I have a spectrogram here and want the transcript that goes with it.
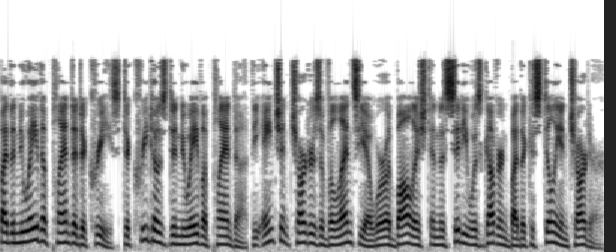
By the Nueva Planta decrees Decretos de Nueva Planta the ancient charters of Valencia were abolished and the city was governed by the Castilian charter.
